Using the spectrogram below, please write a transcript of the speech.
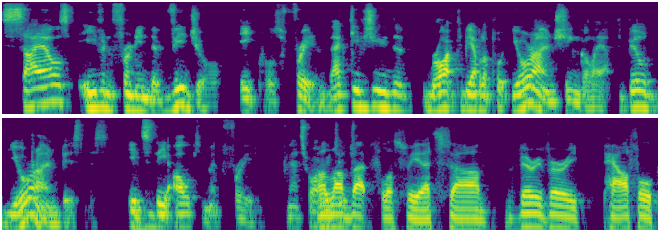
Sales, even for an individual, equals freedom. That gives you the right to be able to put your own shingle out, to build your own business. It's the ultimate freedom. That's why I love that philosophy. That's um, very, very powerful.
